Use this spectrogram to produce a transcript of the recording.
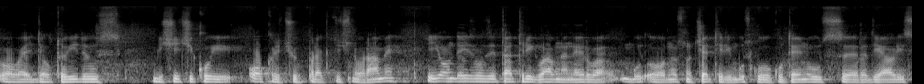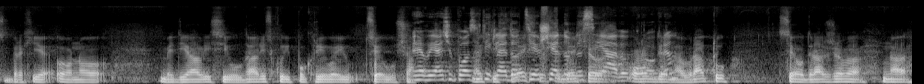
ovaj deltoideus mišići koji okreću praktično rame i onda izlaze ta tri glavna nerva, odnosno četiri musculocuteus, radialis, brachia, ono, medialis i ulnaris koji pokrivaju celu šaku. Evo, ja ću pozvati znači, gledalci još jednom da se jave u program. Ovde na vratu se odražava na...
